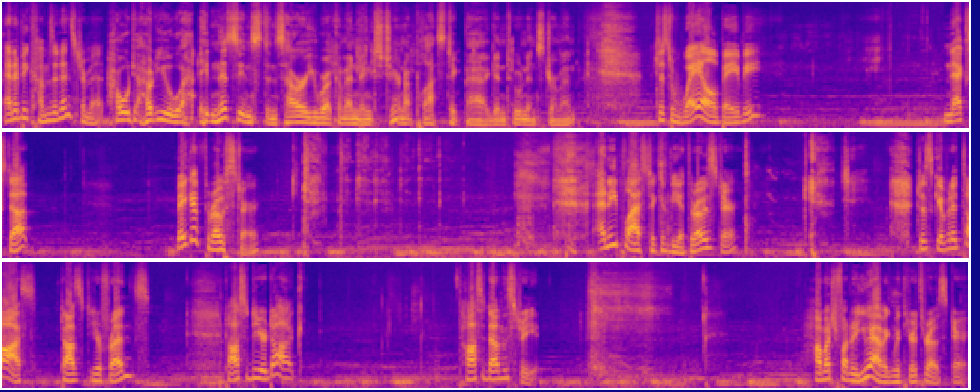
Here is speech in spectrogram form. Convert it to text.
and it becomes an instrument. How, how do you, in this instance, how are you recommending to turn a plastic bag into an instrument? Just wail, baby. Next up, make a throster. Any plastic can be a throster. Just give it a toss. Toss it to your friends. Toss it to your dog. Toss it down the street. How much fun are you having with your throster?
